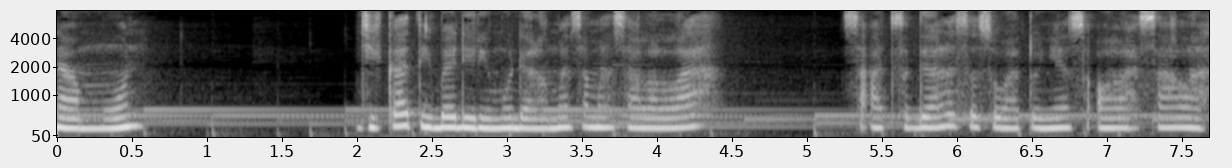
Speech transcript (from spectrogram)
Namun, jika tiba dirimu dalam masa-masa lelah, saat segala sesuatunya seolah salah,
